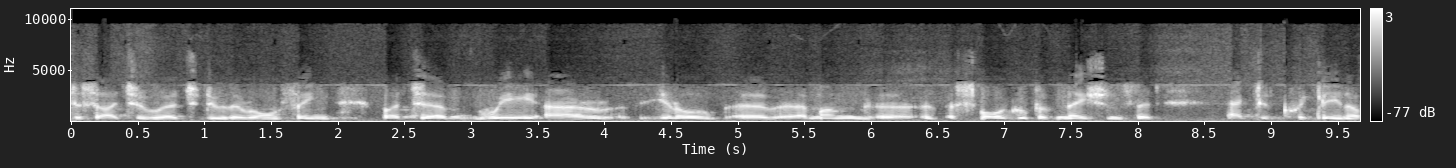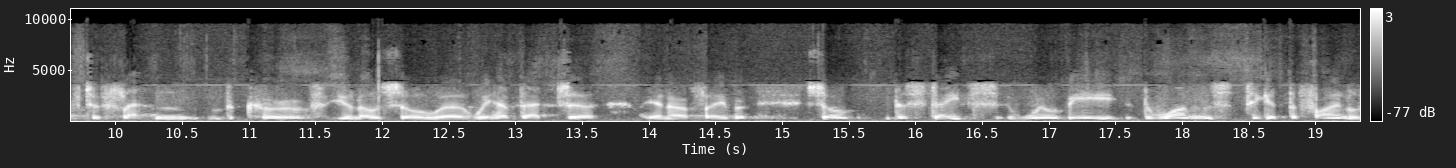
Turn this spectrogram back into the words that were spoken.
decide to uh, to do their own thing. But um, we are, you know, uh, among uh, a small group of nations that acted quickly enough to flatten the curve, you know, so uh, we have that uh, in our favor. So the states will be the ones to get the final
